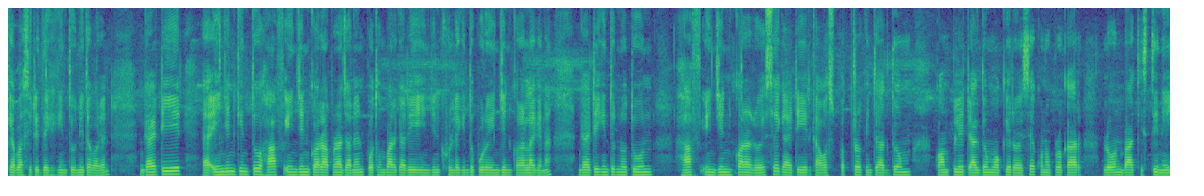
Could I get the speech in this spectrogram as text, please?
ক্যাপাসিটি দেখে কিন্তু নিতে পারেন। গাড়িটির ইঞ্জিন কিন্তু হাফ ইঞ্জিন করা, আপনারা জানেন প্রথমবার গাড়ি ইঞ্জিন খুললে কিন্তু পুরো ইঞ্জিন করা লাগে না। গাড়িটি কিন্তু নতুন হাফ ইঞ্জিন করা রয়েছে, গাড়িটির কাগজপত্র কিন্তু একদম কমপ্লিট একদম ওকে রয়েছে, কোনো প্রকার লোন বা কিস্তি নেই।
